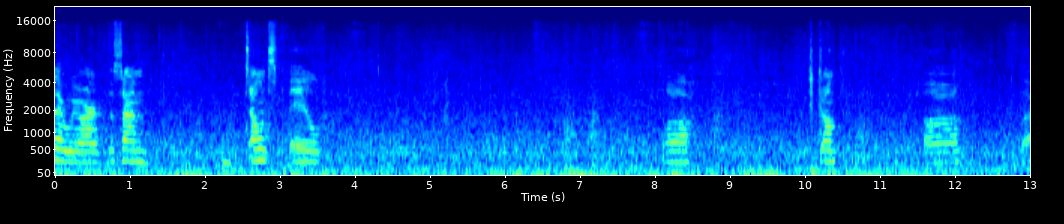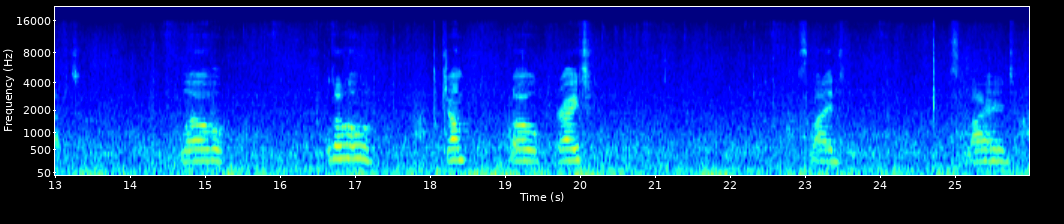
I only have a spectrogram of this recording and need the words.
There we are. The sun. don't fail. Uh, jump. Uh, left. Low. Low. Jump. Low. Right. Slide. Slide.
